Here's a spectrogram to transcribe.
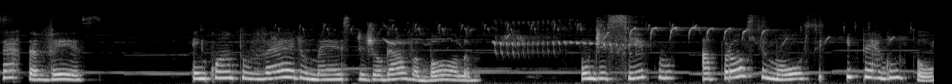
Certa vez, enquanto o velho mestre jogava bola, um discípulo aproximou-se e perguntou:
